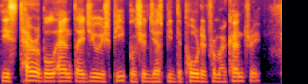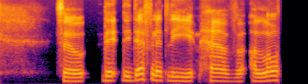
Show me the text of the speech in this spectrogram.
these terrible anti Jewish people should just be deported from our country. So they, they definitely have a lot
